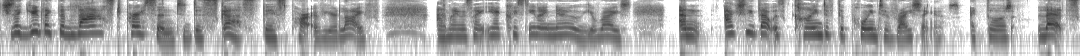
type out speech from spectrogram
She's like, you're like the last person to discuss this part of your life. And I was like, yeah, Christine, I know, you're right. And actually, that was kind of the point of writing it. I thought, let's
